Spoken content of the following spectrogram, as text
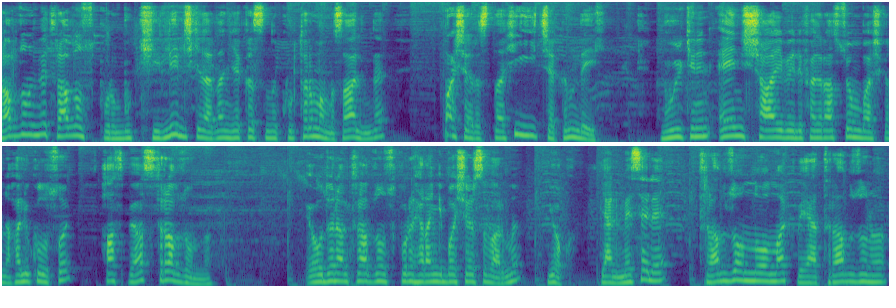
Trabzon'un ve Trabzonspor'un bu kirli ilişkilerden yakasını kurtaramaması halinde başarısı da hiç yakın değil. Bu ülkenin en şaibeli federasyon başkanı Haluk Ulusoy hasbihas Trabzonlu. E o dönem Trabzonspor'un herhangi başarısı var mı? Yok. Yani mesele Trabzonlu olmak veya Trabzon'u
